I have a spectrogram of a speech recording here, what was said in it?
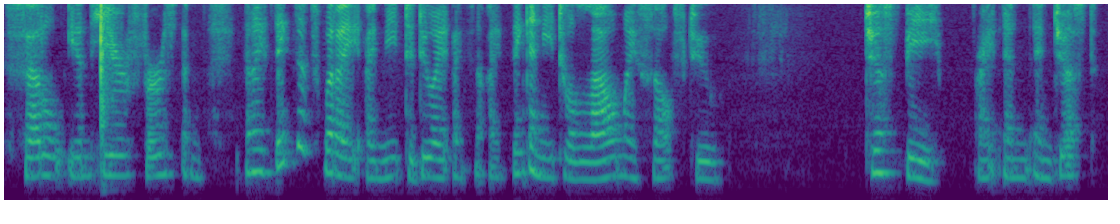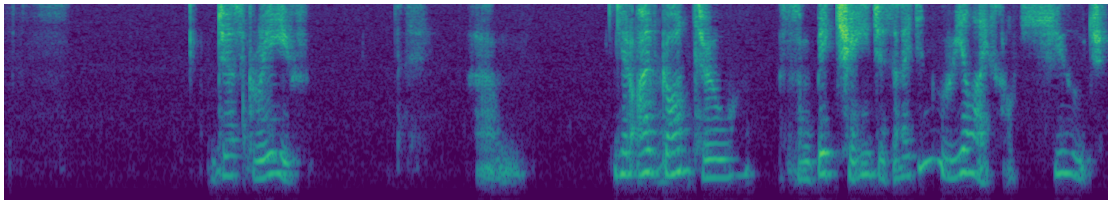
settle in here first and and i think that's what i i need to do. I i, I think i need to allow myself to just be right and and just just grieve. Um, you know, I've gone through some big changes and I didn't realize how huge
